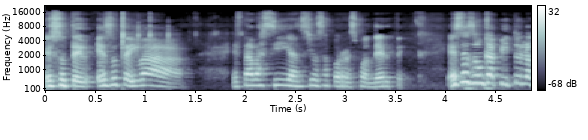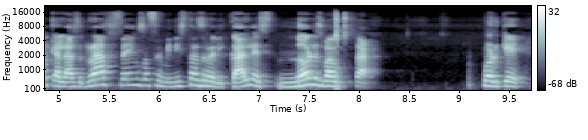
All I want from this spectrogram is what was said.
Eso te, eso te iba, estaba así ansiosa por responderte. Ese es un capítulo que a las radfems o feministas radicales no les va a gustar, porque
